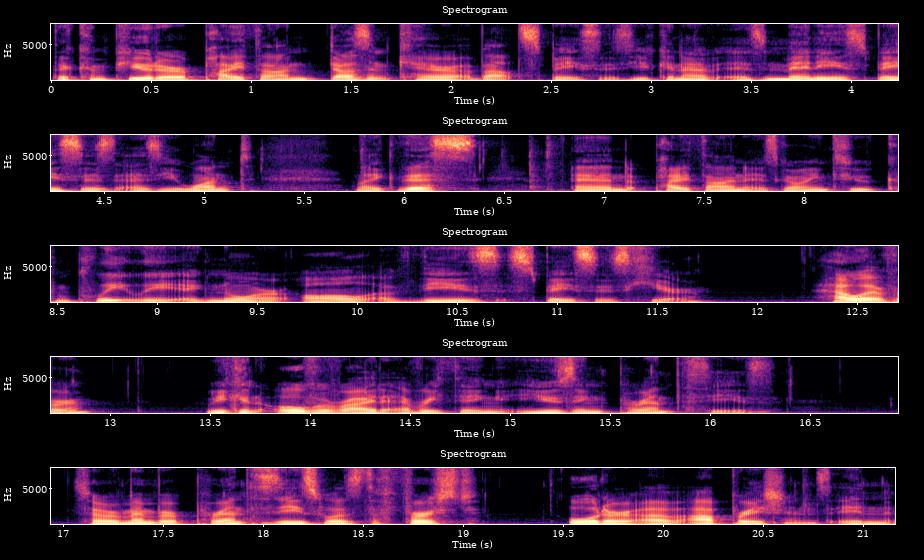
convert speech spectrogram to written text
the computer, Python, doesn't care about spaces. You can have as many spaces as you want, like this, and Python is going to completely ignore all of these spaces here. However, we can override everything using parentheses. So remember, parentheses was the first order of operations in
